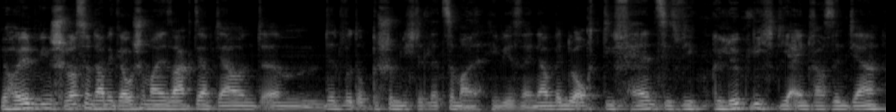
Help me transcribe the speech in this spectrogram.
wir heulen wie ein Schloss und habe ich auch schon mal gesagt, ja, und ähm, das wird auch bestimmt nicht das letzte Mal gewesen sein. Ja, wenn du auch die Fans siehst, wie glücklich die einfach sind, ja,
